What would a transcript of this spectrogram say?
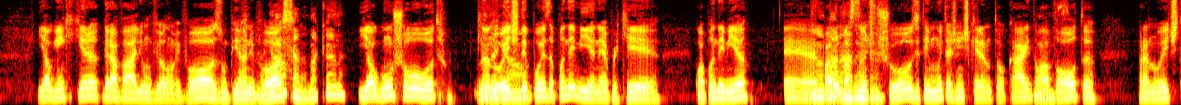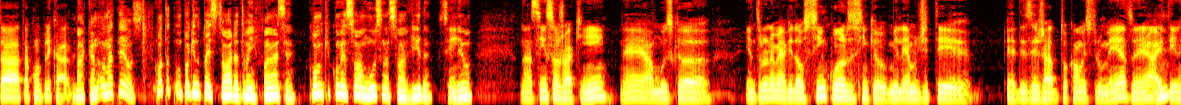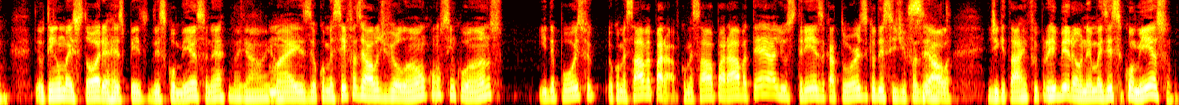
E alguém que queira gravar ali um violão e voz, um piano e Legal, voz. cara. Bacana. E algum show ou outro Que na legal. noite depois da pandemia, né? Porque com a pandemia é, parou parada, né, bastante cara? os shows e tem muita gente querendo tocar, então a volta pra noite tá, tá complicada. Bacana. Ô, Matheus, conta um pouquinho da tua história, da tua infância. Como que começou a música na sua vida? Sim. Entendeu? Nasci em São Joaquim, né? A música entrou na minha vida aos cinco anos, assim, que eu me lembro de ter é, desejado tocar um instrumento, né? Uhum. Aí tem, eu tenho uma história a respeito desse começo, né? Legal, legal. Mas eu comecei a fazer aula de violão com 5 anos e depois fui- eu começava e parava. Começava, parava até ali os 13, 14 que eu decidi fazer Certo. aula de guitarra e fui para Ribeirão, né? Mas esse começo,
